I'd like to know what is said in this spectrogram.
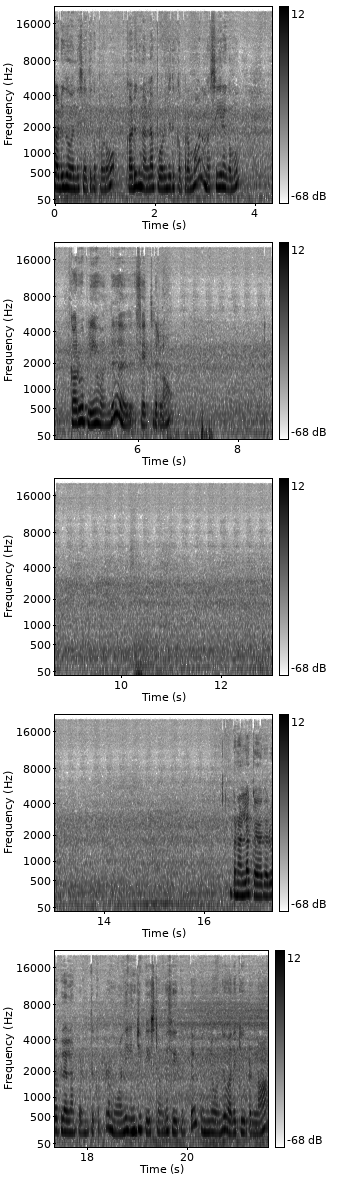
கடுகு வந்து சேர்த்துக்க போகிறோம் கடுகு நல்லா பொரிஞ்சதுக்கப்புறமா நம்ம சீரகமும் கருவேப்பிலையும் வந்து சேர்த்துடலாம். இப்போ நல்லா க கருவேப்பிலை எல்லாம் நம்ம வந்து இஞ்சி பேஸ்ட்டை வந்து சேர்த்துட்டு கொஞ்சம் வந்து வதக்கி விட்டுடலாம்.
